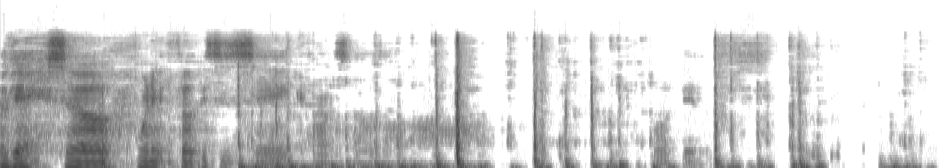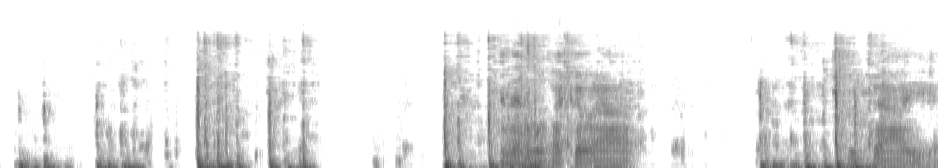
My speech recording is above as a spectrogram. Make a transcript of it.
Okay, so when it focuses, say console. And then we'll echo out value.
